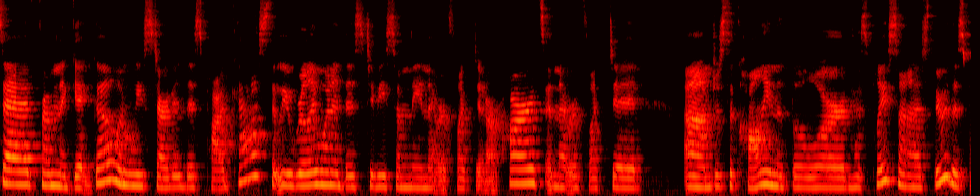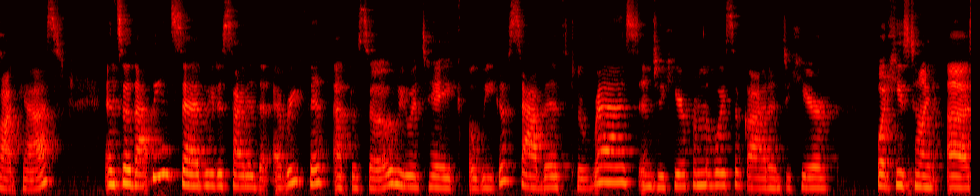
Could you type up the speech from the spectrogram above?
said from the get go when we started this podcast that we really wanted this to be something that reflected our hearts and that reflected um, just the calling that the Lord has placed on us through this podcast. And so, that being said, we decided that every fifth episode we would take a week of Sabbath to rest and to hear from the voice of God and to hear what He's telling us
